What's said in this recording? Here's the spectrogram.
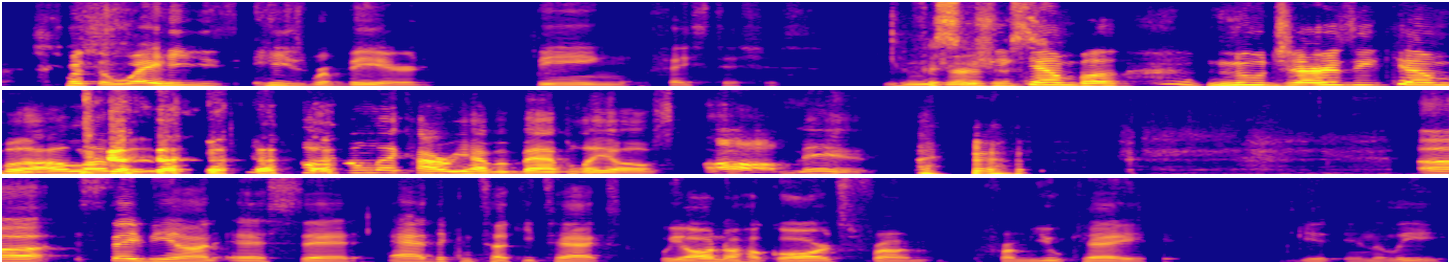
but the way he's he's revered, being facetious. New Jersey Facetious. Kemba. New Jersey Kemba. I love it. oh, don't let Kyrie have a bad playoffs. Oh man. Uh, Savion S said, add the Kentucky tax. We all know how guards from from UK get in the league?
